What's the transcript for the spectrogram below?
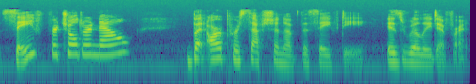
safe for children now, but our perception of the safety is really different.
